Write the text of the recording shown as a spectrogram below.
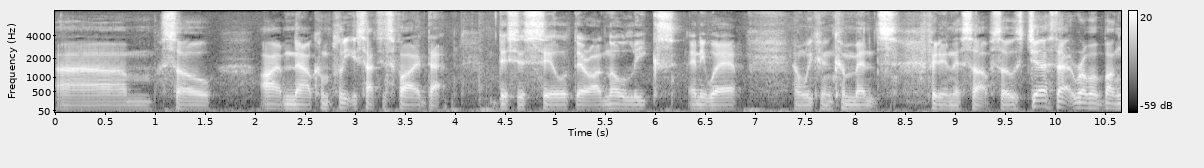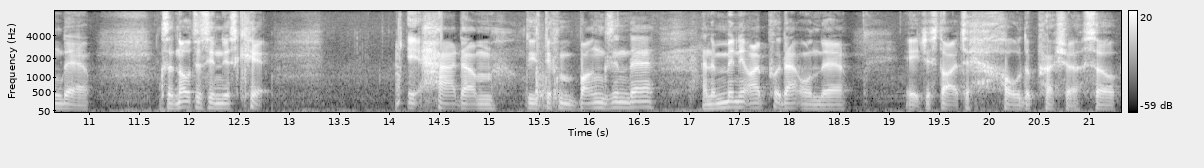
Um, so I am now completely satisfied that this is sealed. There are no leaks anywhere and we can commence filling this up. So it's just that rubber bung there. Because I noticed in this kit it had um, these different bungs in there and the minute I put that on there it just started to hold the pressure. So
